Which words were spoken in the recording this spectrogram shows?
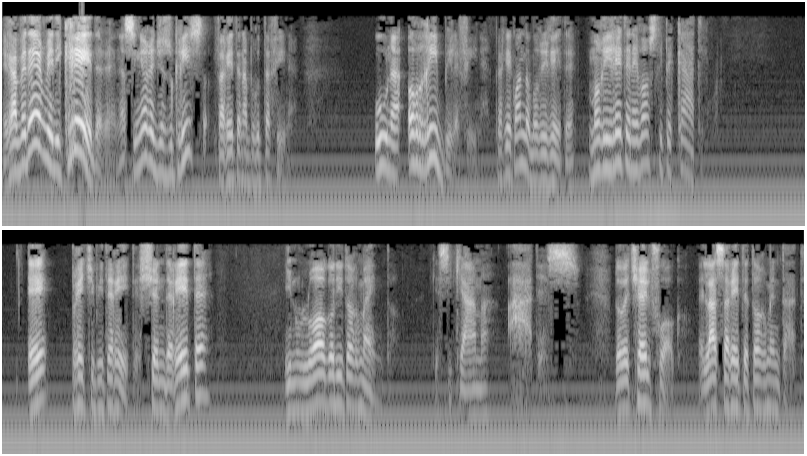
ravvedervi e di credere nel Signore Gesù Cristo, farete una brutta fine, una orribile fine perché quando morirete, morirete nei vostri peccati e precipiterete, scenderete in un luogo di tormento che si chiama Hades, dove c'è il fuoco e là sarete tormentati.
